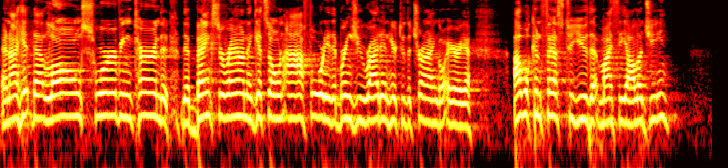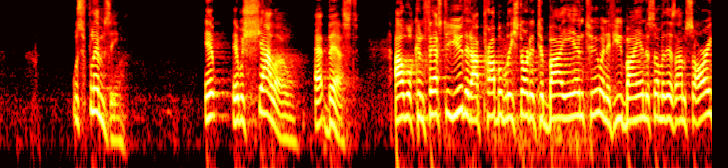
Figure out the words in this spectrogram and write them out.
and I hit that long swerving turn that, that banks around and gets on I 40 that brings you right in here to the triangle area, I will confess to you that my theology was flimsy. It, it was shallow at best. I will confess to you that I probably started to buy into, and if you buy into some of this, I'm sorry,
